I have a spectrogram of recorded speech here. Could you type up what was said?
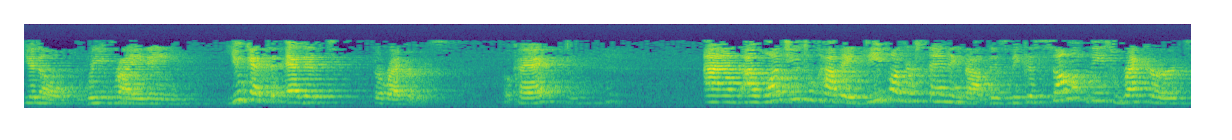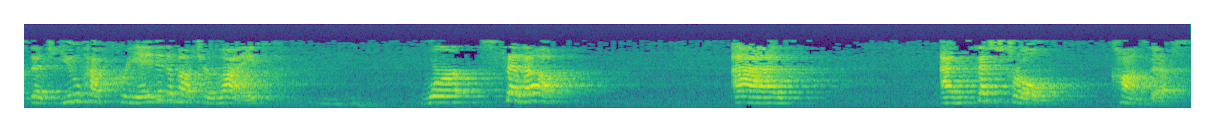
you know, rewriting. You get to edit the records. Okay? And I want you to have a deep understanding about this because some of these records that you have created about your life were set up as ancestral concepts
